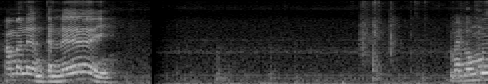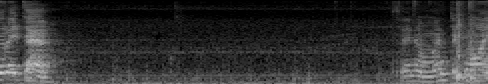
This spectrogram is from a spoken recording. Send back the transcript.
เอามาเริ่มกันเลย มาลงมือเลยจ้า ใส่น้ำมันจักหน่อย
